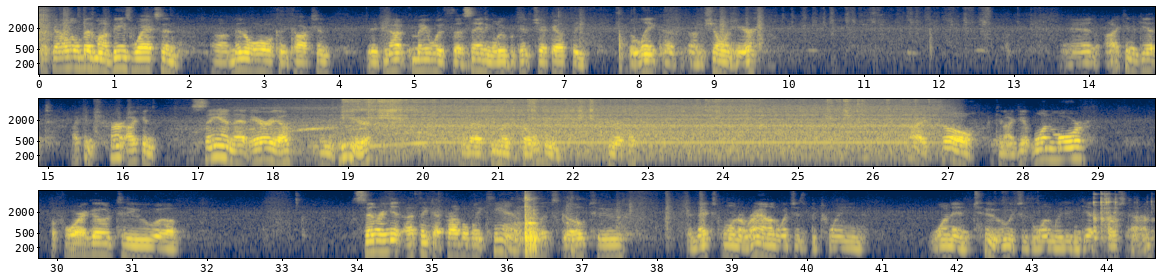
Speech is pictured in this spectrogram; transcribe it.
I got a little bit of my beeswax and uh, mineral oil concoction. If you're not familiar with uh, sanding lubricant, check out the, the link I- I'm showing here. And I can get, I can turn, I can sand that area in here without too much trouble, being careful. Alright, so can I get one more before I go to uh, Centering it, I think I probably can. So let's go to the next one around, which is between one and two, which is the one we didn't get first time.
